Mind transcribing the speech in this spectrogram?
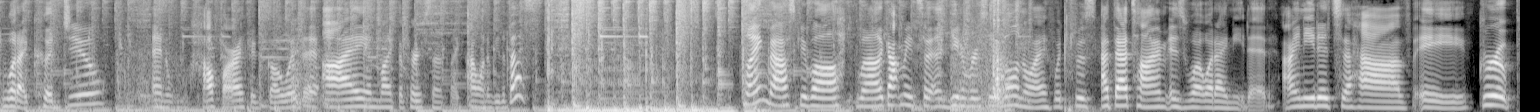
what I could do and how far I could go with it, I am like the person that's like, I want to be the best. Playing basketball, well, it got me to University of Illinois, which was at that time is what, what I needed. I needed to have a group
